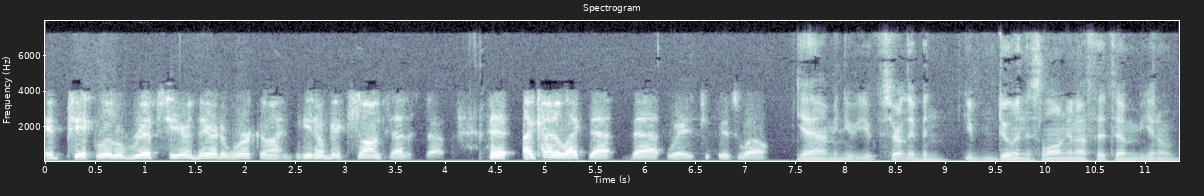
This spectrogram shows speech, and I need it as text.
and pick little riffs here and there to work on. You know, make songs out of stuff. I kind of like that that way t- as well. Yeah, I mean, you, you've certainly been you've been doing this long enough that um, you know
